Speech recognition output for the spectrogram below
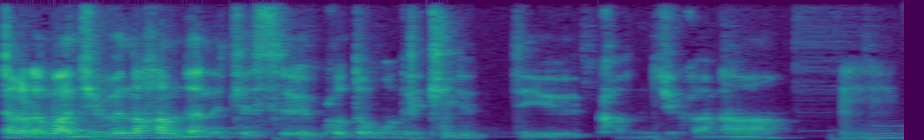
だからまあ自分の判断で消すこともできるっていう感じかな。うん。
